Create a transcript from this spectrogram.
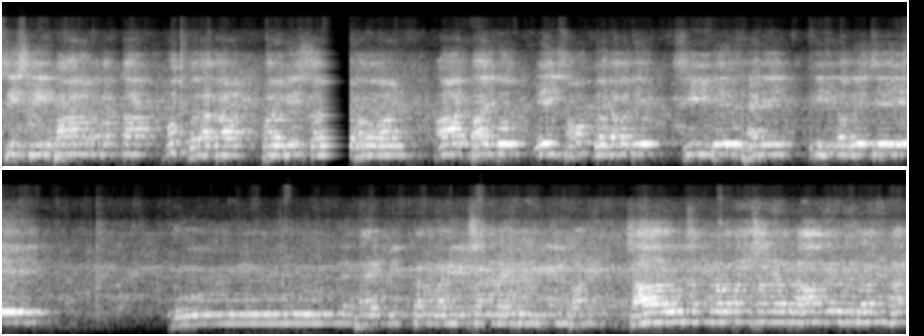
সৃষ্টির পালন কর্তা মুখ্যদাতা, পরমেশ্বর, ভগবান। আর তাই তো এই সমগ্র জগতে শিবের ধ্যানে গৃহীত হয়েছে। चारु चंद्रवतन संरतनाकल्प जलंधन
